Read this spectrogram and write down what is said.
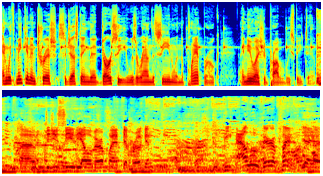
And with Minkin and Trish suggesting that Darcy was around the scene when the plant broke, I knew I should probably speak to him. Um, did you see the aloe vera plant get broken? The aloe vera plant. Yeah, yeah,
